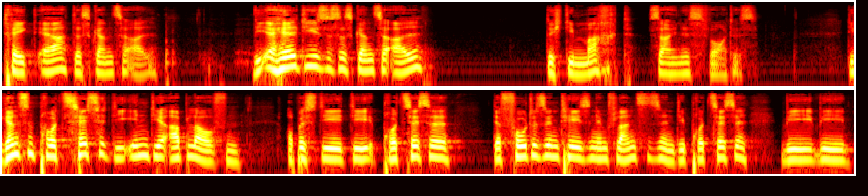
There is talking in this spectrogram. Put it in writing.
trägt er das ganze All. Wie erhält Jesus das ganze All? Durch die Macht seines Wortes. Die ganzen Prozesse, die in dir ablaufen, ob es die, die Prozesse der Photosynthese in Pflanzen sind, die Prozesse wie, wie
